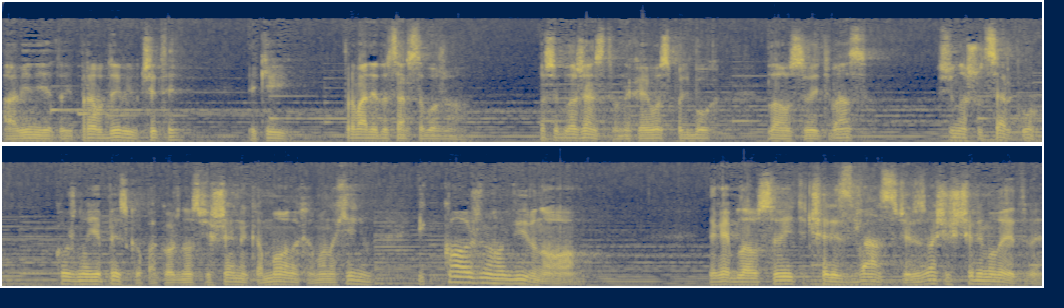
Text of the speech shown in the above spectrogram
а він є той правдивий вчитель, який провадить до Царства Божого. Ваше блаженство, нехай Господь Бог благословить вас, всю нашу церкву, кожного єпископа, кожного священника, монаха, монахиню і кожного вірного. Нехай благословить через вас, через ваші щирі молитви,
